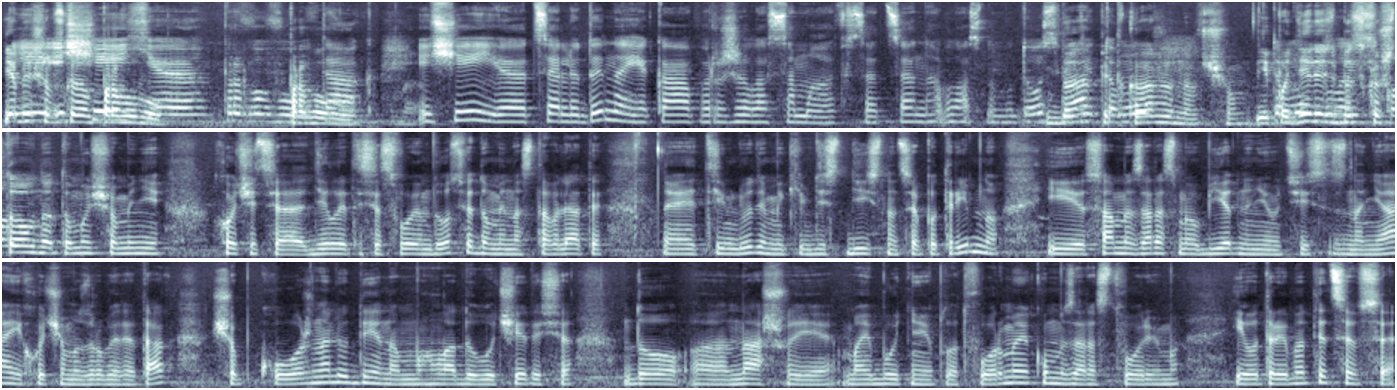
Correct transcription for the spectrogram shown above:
Я більше б сказав ще й, правову. правову, Правову, так. да. І ще й це людина, яка пережила сама все це на власному досвіді. Да, тому підкажу, навчу. І тому поділюсь близько. безкоштовно, тому що мені хочеться ділитися своїм досвідом і наставляти е, тим людям, яким дійс- дійсно це потрібно. І саме зараз ми об'єднані у ці знання і хочемо зробити так, щоб кожна людина могла долучитися до е, нашої майбутньої платформи, яку ми зараз створюємо, і отримати це все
